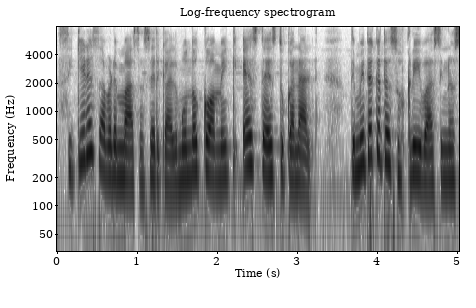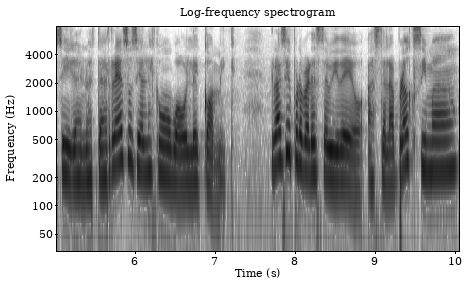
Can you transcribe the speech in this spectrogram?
Si quieres saber más acerca del mundo cómic, este es tu canal. Te invito a que te suscribas y nos sigas en nuestras redes sociales como Baúl de. Gracias por ver este video. Hasta la próxima.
